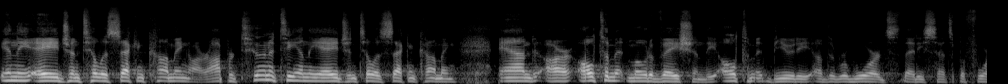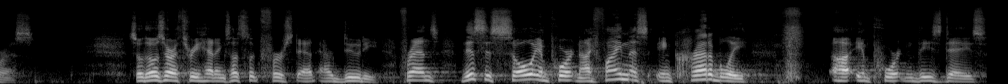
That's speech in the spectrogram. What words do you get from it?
in the age until his second coming, our opportunity in the age until his second coming, and our ultimate motivation, the ultimate beauty of the rewards that he sets before us. So, those are our three headings. Let's look first at our duty. Friends, this is so important. I find this incredibly uh, important these days.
